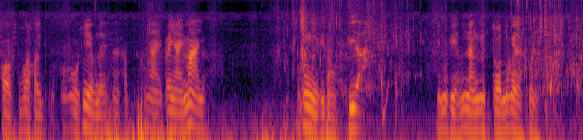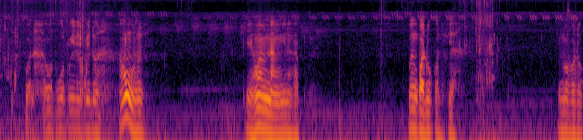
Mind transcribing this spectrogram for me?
พอว่าคอยโอเคมเลยนะครับใหญ่ไปใหญ่มากอยู่ต้องมีพี่น้องเพียเห็นมาเพียมันนั่งอยู่ตนลงไปละคุณปวดอดปวดไปดิไปดูเอ้าเพียห้อยมันนั่งอยู่นะครับเบื้องปลาดุกก่อนเพียเห็นบ่ปลาดุก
